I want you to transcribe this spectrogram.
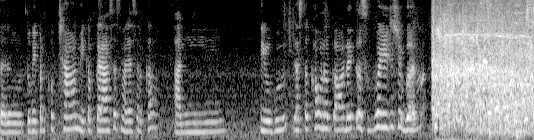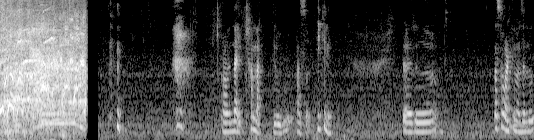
तर तुम्ही पण खूप छान मेकअप करा असंच माझ्यासारखं आणि तिळगुळ जास्त खाऊ नका नाही तर होईल शुगर नाही छान लागते तिळगुळ असं ठीक आहे नाही? तर कसं वाटते माझं लूक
